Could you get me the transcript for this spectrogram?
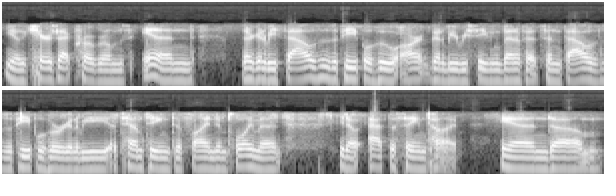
you know the CARES Act programs end, there are going to be thousands of people who aren't going to be receiving benefits and thousands of people who are going to be attempting to find employment, you know, at the same time. And um,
